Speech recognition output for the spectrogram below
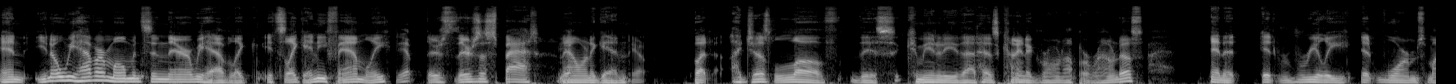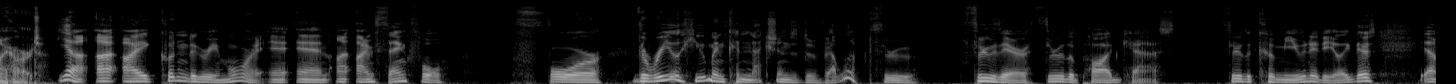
And you know, we have our moments in there. We have like it's like any family. Yep. There's there's a spat now and again. Yep. But I just love this community that has kind of grown up around us. And it it really it warms my heart. Yeah, I, I couldn't agree more. And, and I, I'm thankful for the real human connections developed through through there, through the podcast, through the community. Like there's, yeah,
